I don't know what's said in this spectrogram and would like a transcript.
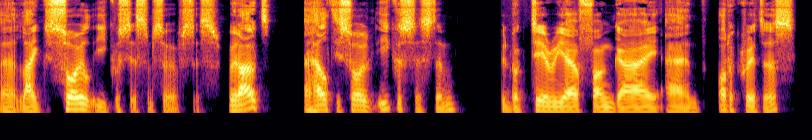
uh, like soil ecosystem services. Without a healthy soil ecosystem with bacteria, fungi, and other critters,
